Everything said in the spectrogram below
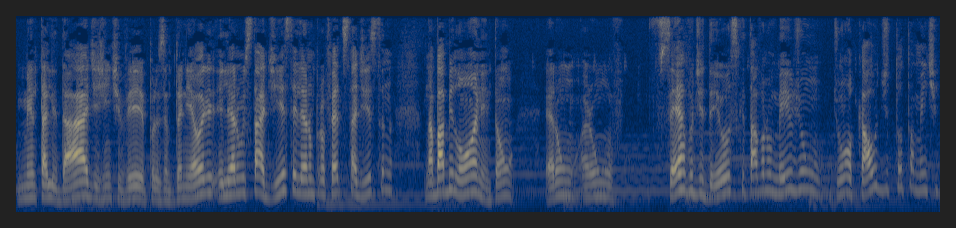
mentalidade. A gente vê, por exemplo, Daniel ele, ele era um estadista, ele era um profeta estadista na, na Babilônia. Então, era um, era um servo de Deus que estava no meio de um, de um local de totalmente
